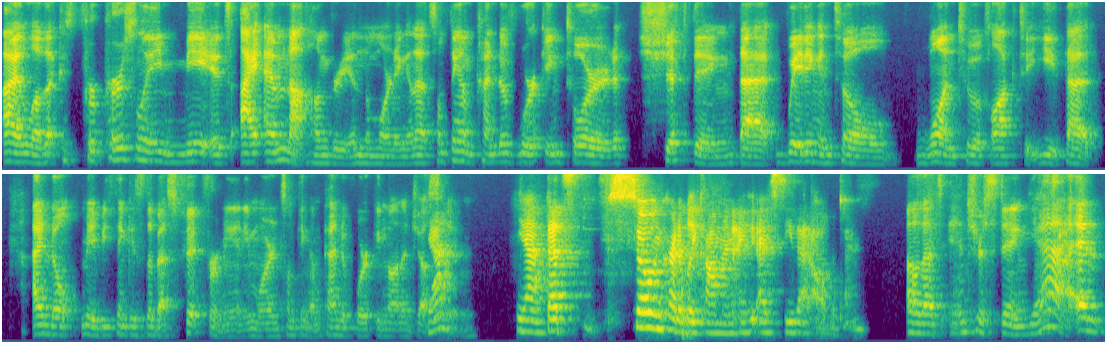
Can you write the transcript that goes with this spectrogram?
I love that because for personally me, it's I am not hungry in the morning, and that's something I'm kind of working toward shifting. That waiting until one, two o'clock to eat that I don't maybe think is the best fit for me anymore, and something I'm kind of working on adjusting. Yeah, yeah that's so incredibly common. I, I see that all the time. Oh, that's interesting. Yeah, and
